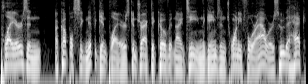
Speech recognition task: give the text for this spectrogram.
players and a couple significant players contracted COVID nineteen. The game's in twenty four hours. Who the heck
